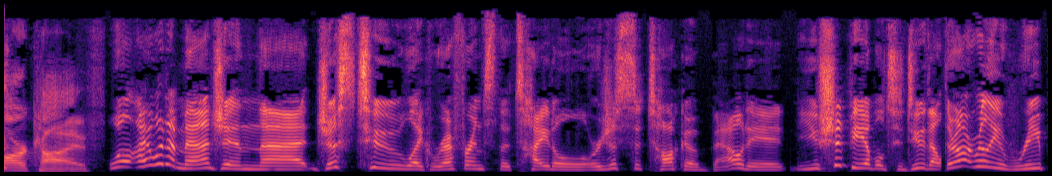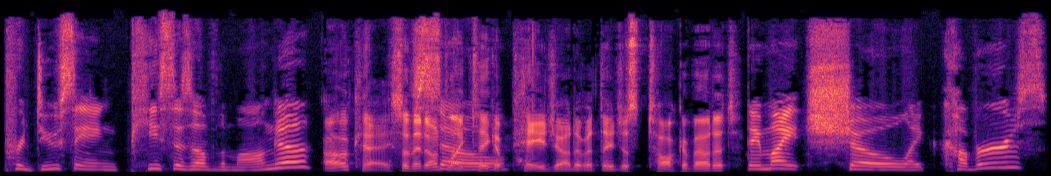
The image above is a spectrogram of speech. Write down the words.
archive. Well, I would imagine that just to like reference the title or just to talk about it, you should be able to do that. They're not really reproducing pieces of the manga. Okay, so they don't, like, take a page out of it, they just talk about it? They might show like covers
